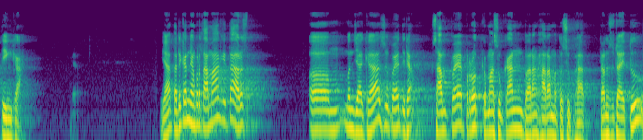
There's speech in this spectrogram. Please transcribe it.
tingkah. Ya, tadi kan yang pertama kita harus um, menjaga supaya tidak sampai perut kemasukan barang haram atau subhat. Dan sudah itu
